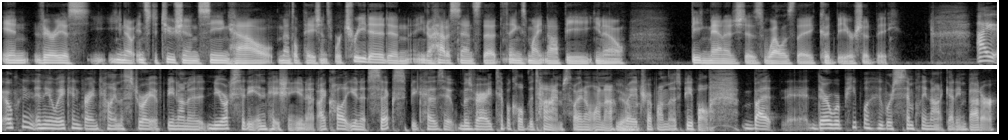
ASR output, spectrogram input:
in various you know institutions seeing how mental patients were treated and you know had a sense that things might not be, you know, being managed as well as they could be or should be. I opened in the Awakened Brain telling the story of being on a New York City inpatient unit. I call it Unit 6 because it was very typical of the time, so I don't want to yeah. lay a trip on those people. But eh, there were people who were simply not getting better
